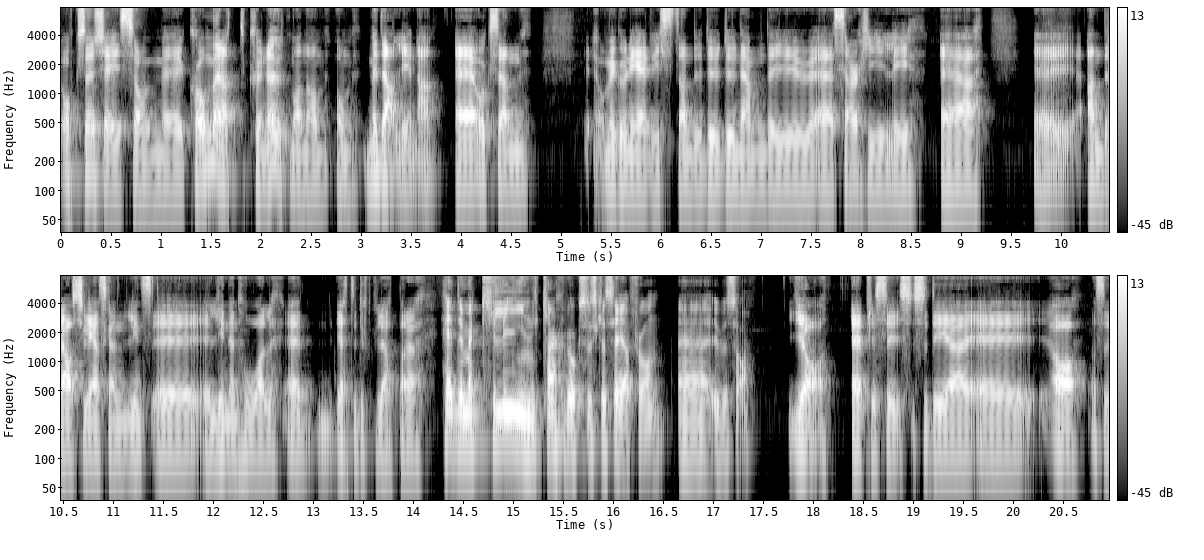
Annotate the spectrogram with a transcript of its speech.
också en tjej som eh, kommer att kunna utmana om, om medaljerna. Eh, och sen eh, om vi går ner i listan, du, du, du nämnde ju eh, Sarah Healy, eh, andra australienskan Lins, eh, Linden Hall, jätteduktig löpare. Heather McLean kanske vi också ska säga från USA. Ja, precis. Så det är, ja, alltså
